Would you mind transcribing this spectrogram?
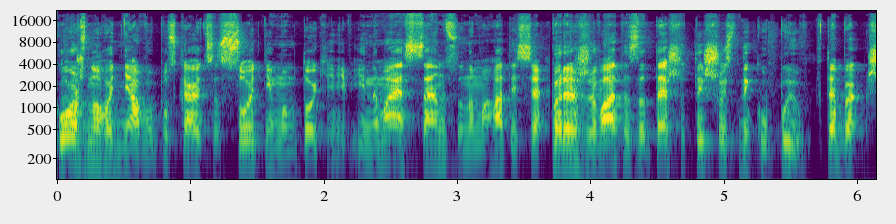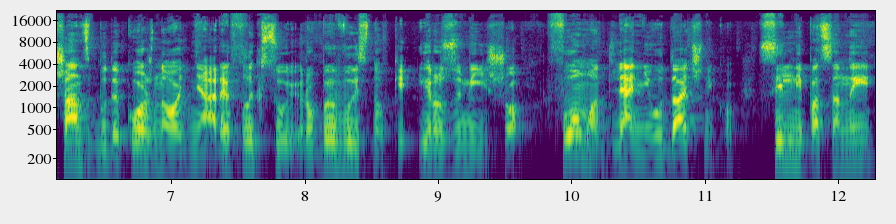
Кожного дня випускаються сотні мемтокенів, і немає сенсу намагатися переживати за те, що ти щось не купив. В тебе шанс буде кожного дня. Рефлексуй, роби висновки і розумій, що ФОМО для неудачників. Сильні пацани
